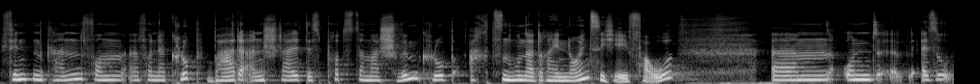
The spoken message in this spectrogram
finden kann vom, äh, von der Clubbadeanstalt des Potsdamer Schwimmclub 1893 e.V. Ähm, und also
